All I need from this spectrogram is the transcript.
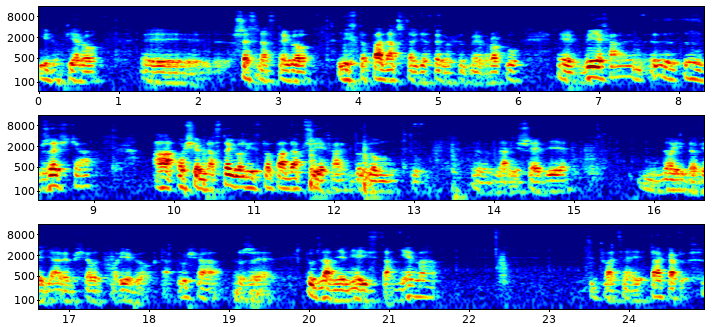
i dopiero e, 16 listopada 1947 roku e, wyjechałem e, z Brześcia, a 18 listopada przyjechałem do domu tu e, w Laniszewie. No i dowiedziałem się od mojego tatusia, że tu dla mnie miejsca nie ma. Sytuacja jest taka, że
